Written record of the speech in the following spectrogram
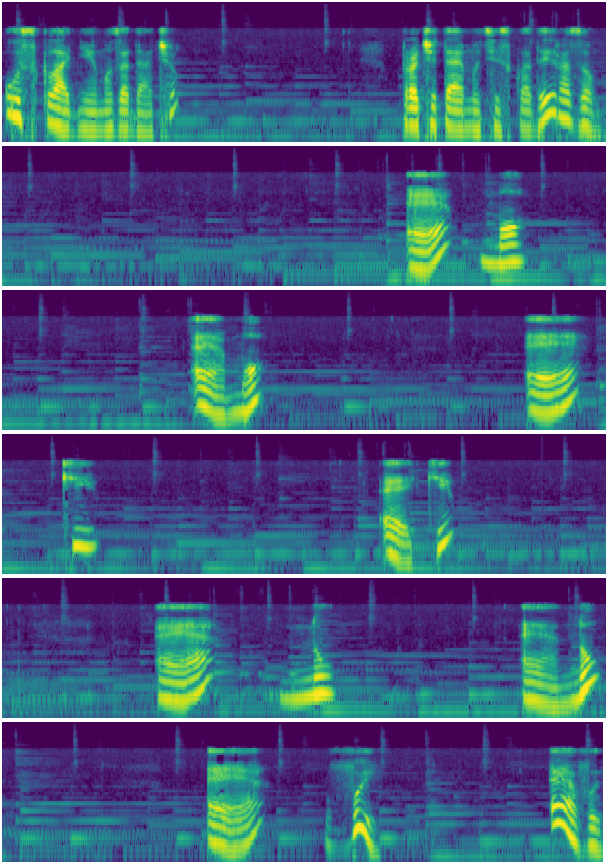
Ускладнюємо задачу. Прочитаємо ці склади разом. Емо. Емо. Екі. Екі. Ену. Ену. Еви. Еви.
